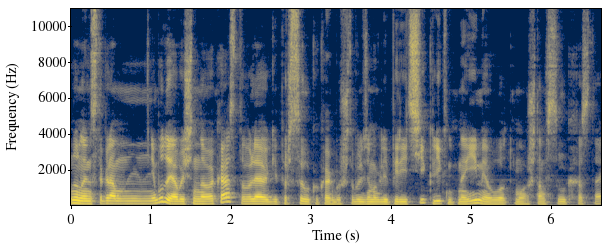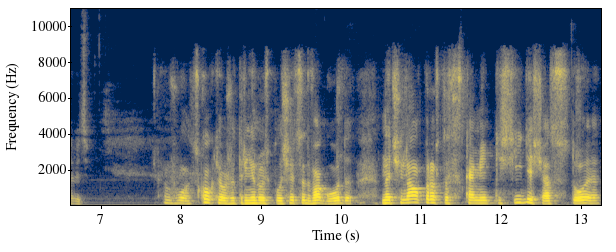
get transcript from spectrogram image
ну, на Инстаграм не буду, я обычно на ВК оставляю гиперссылку, как бы, чтобы люди могли перейти, кликнуть на имя, вот, можешь там в ссылках оставить. Вот, сколько я уже тренируюсь, получается, два года. Начинал просто со скамейки сидя, сейчас стоя.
